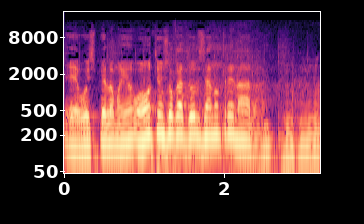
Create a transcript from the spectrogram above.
É, hoje pela manhã. Ontem os jogadores já não treinaram, né?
